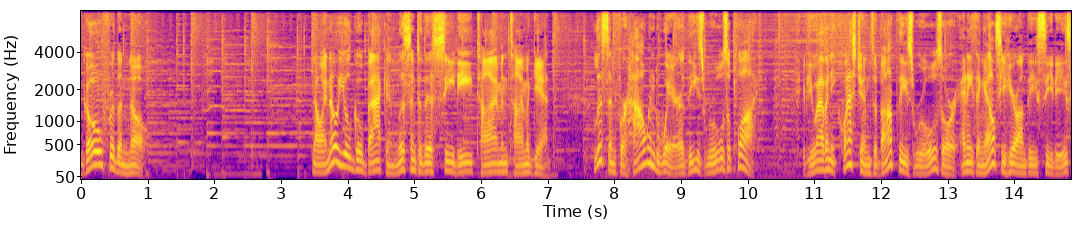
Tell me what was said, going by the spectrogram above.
Go for the no. Now, I know you'll go back and listen to this CD time and time again. Listen for how and where these rules apply. If you have any questions about these rules or anything else you hear on these CDs,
